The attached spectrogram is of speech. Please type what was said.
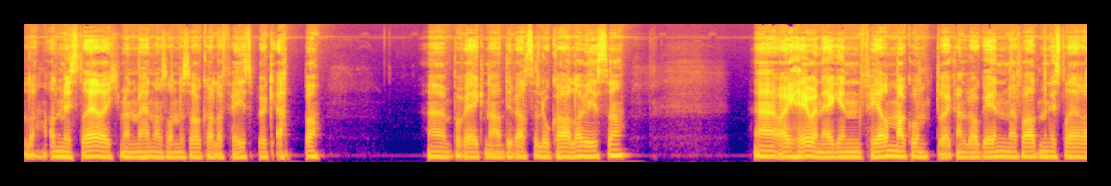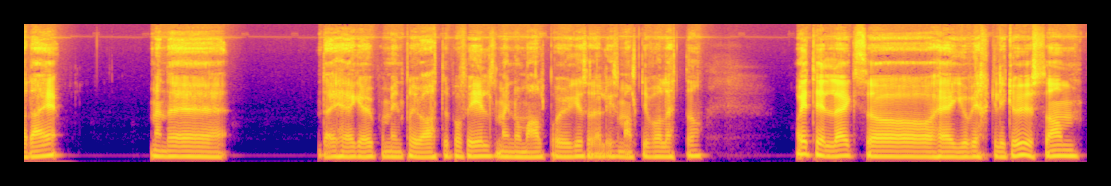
Eller administrerer ikke, men vi har noen sånne såkalte Facebook-apper eh, på vegne av diverse lokalaviser. Eh, og jeg har jo en egen firmakonto jeg kan logge inn med for å administrere dem, men det de har jeg òg på min private profil, som jeg normalt bruker, så det har liksom alltid vært lettere. Og i tillegg så har jeg jo virkelig grusomt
